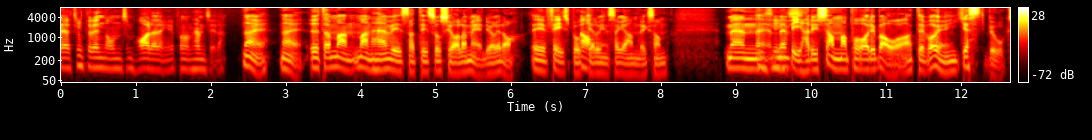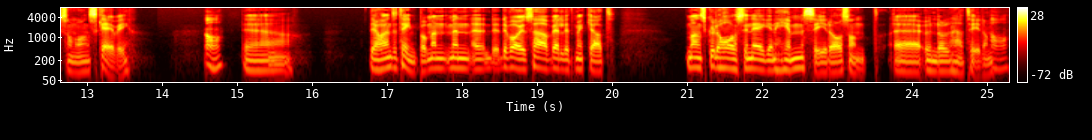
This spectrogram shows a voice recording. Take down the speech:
jag tror inte det är någon som har det längre på någon hemsida. Nej, nej, utan man, man hänvisar till sociala medier idag. Facebook Ja. eller Instagram. liksom. Men, Precis. men vi hade ju samma på Radio Bauer, att det var ju en gästbok som man skrev i. Ja, Det, det har jag inte tänkt på, men, men eh, det, det var ju så här väldigt mycket att man skulle ha sin egen hemsida och sånt eh, under den här tiden. ja.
